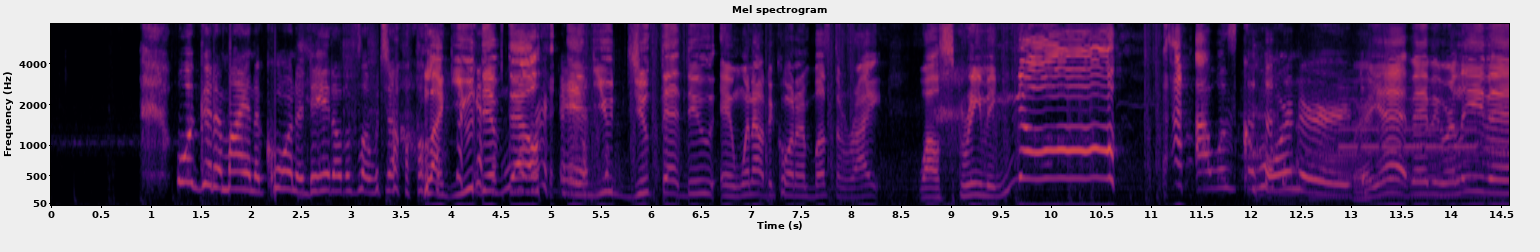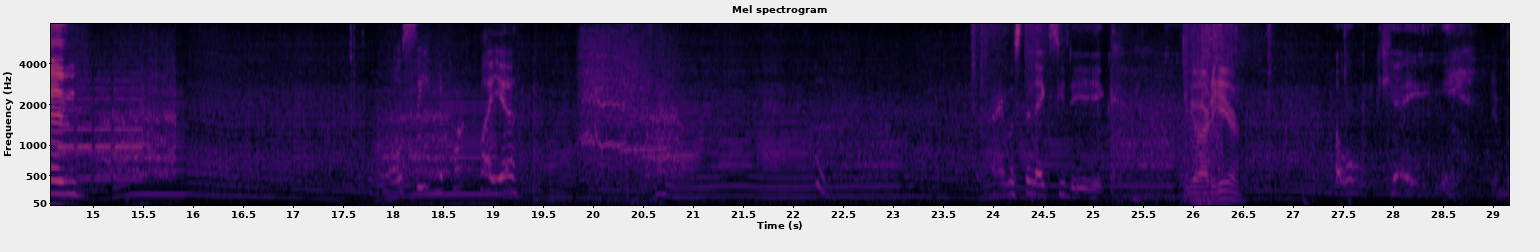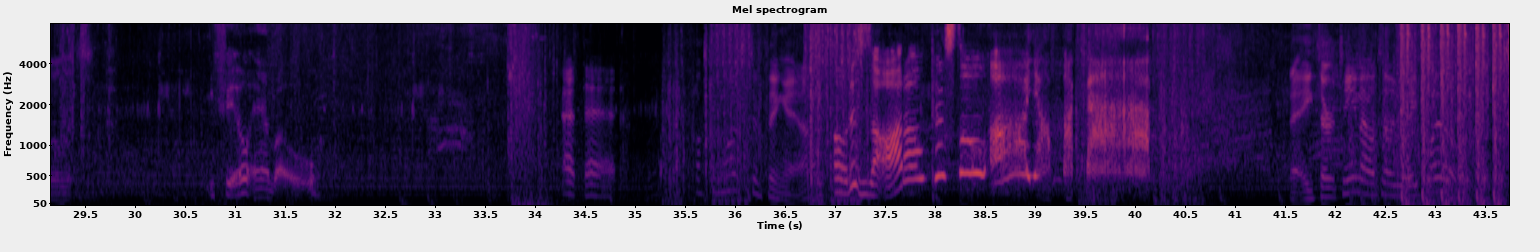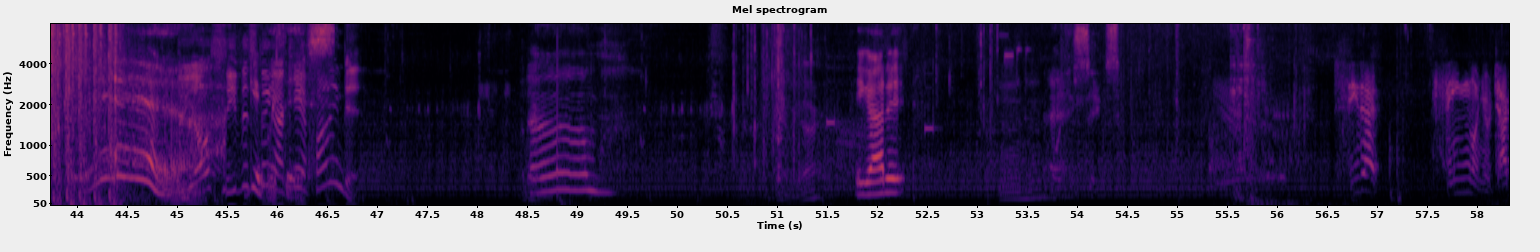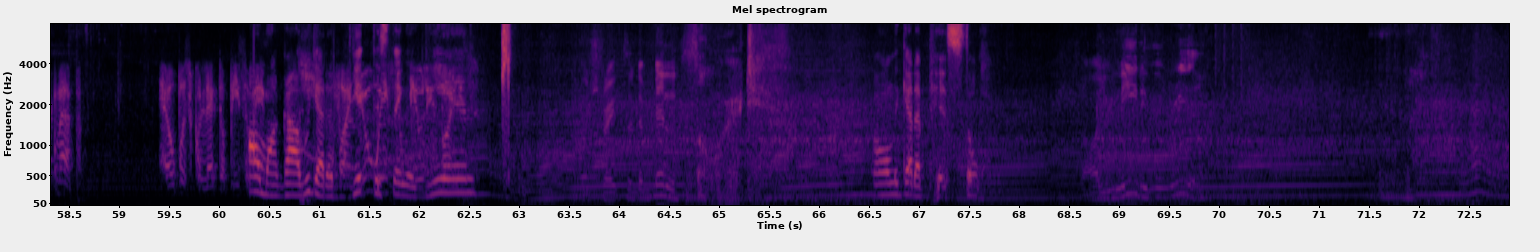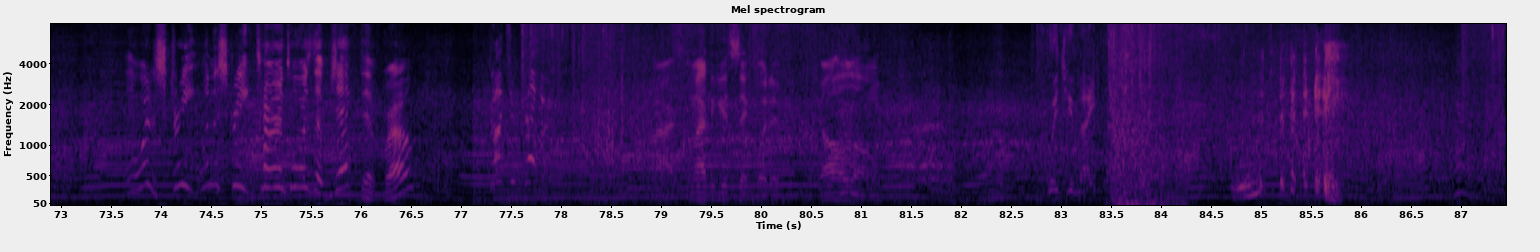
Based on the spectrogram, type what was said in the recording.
What good am I in the corner dead on the floor with y'all? Like you dipped out and you juked that dude and went out the corner and bust the right while screaming, No! I was cornered. Where you at, baby? We're leaving. No seat in the front for you. Alright, what's the next you dig? We already here. Okay. Get bullets. Refill ammo. At that. Fucking monster thing at? Oh, this is an auto pistol? Oh, y'all fucked up. That A13, I was telling you, A12. Do Yeah. y'all see this Get thing? with I can't find it. Oh, Um, there we are. you got it. Mm-hmm. 46. See that thing on your tac map? Help us collect a piece of Oh my god, we gotta We'll get this thing kill these again. bikes. Go straight to the business. Lord. I only got a pistol. That's all you need if you real. Man, where the street? When the street turn towards the objective, bro? Got you covered. All right, I'm gonna have to get sick with it. Y'all hold on. With you, mate.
